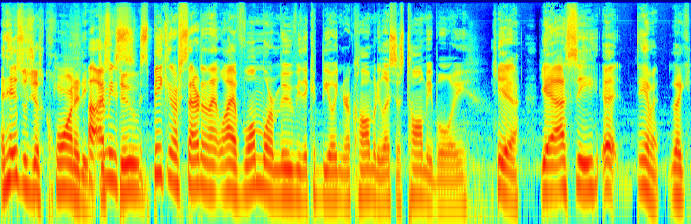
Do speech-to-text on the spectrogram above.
and his was just quantity. Uh, I Just mean, s- dude. speaking of Saturday Night Live, one more movie that could be on your comedy list is Tommy Boy. Yeah, yeah. I see. Uh, damn it. Like,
